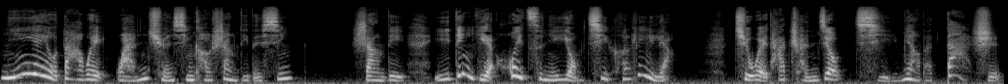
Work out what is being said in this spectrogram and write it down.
你也有大卫完全信靠上帝的心，上帝一定也会赐你勇气和力量，去为他成就奇妙的大事。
